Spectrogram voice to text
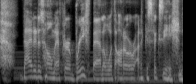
Died at his home after a brief battle with autoerotic asphyxiation.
